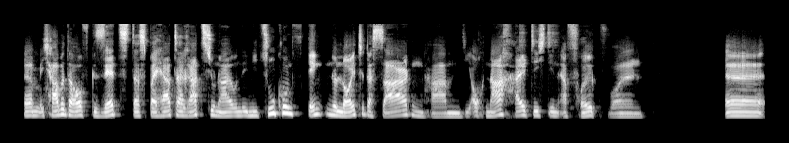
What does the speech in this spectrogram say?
ähm, ich habe darauf gesetzt, dass bei Hertha rational und in die Zukunft denkende Leute das Sagen haben, die auch nachhaltig den Erfolg wollen. Äh,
